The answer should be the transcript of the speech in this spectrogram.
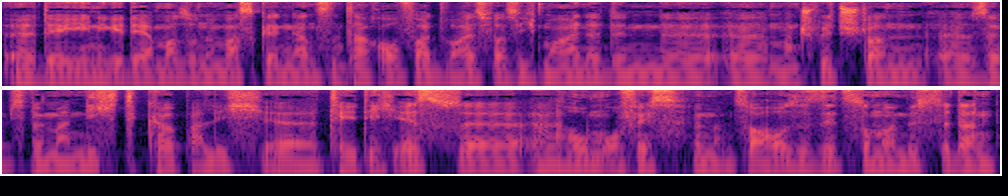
Äh, derjenige, der mal so eine Maske den ganzen Tag aufhat, weiß, was ich meine, denn äh, man schwitzt schon, äh, selbst wenn man nicht körperlich äh, tätig ist. Äh, Homeoffice, wenn man zu Hause sitzt und man müsste dann,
